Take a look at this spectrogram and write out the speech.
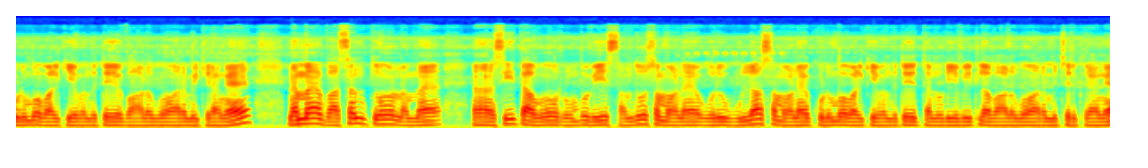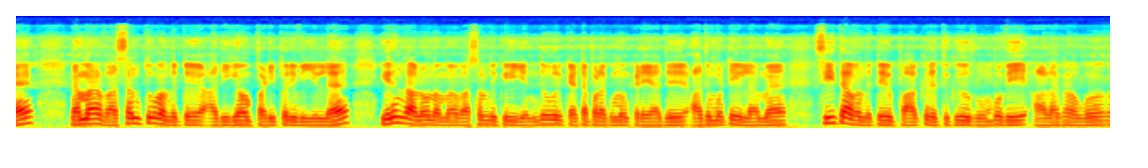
குடும்ப வாழ்க்கையை வந்துட்டு வாழவும் ஆரம்பிக்கிறாங்க. நம்ம வசந்தும் நம்ம சீதாவும் ரொம்பவே சந்தோஷமான ஒரு உல்லாசமான குடும்ப வாழ்க்கையை வந்துட்டு தன்னுடைய வீட்டில் வாழவும் ஆரம்பிச்சிருக்கிறாங்க. நம்ம வசந்தும் வந்துட்டு அதிகம் படிப்பறிவு இல்லை. இருந்தாலும் நம்ம வசந்துக்கு எந்த ஒரு கெட்ட பழக்கமும் கிடையாது. அது மட்டும் இல்லாமல் சீதா வந்துட்டு பார்க்குறதுக்கு ரொம்பவே அழகாகவும்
